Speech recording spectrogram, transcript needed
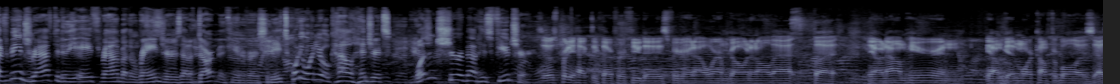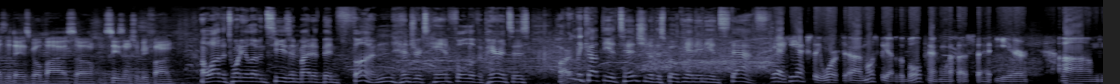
After being drafted in the eighth round by the Rangers out of Dartmouth University, 21-year-old Kyle Hendricks wasn't sure about his future. It was pretty hectic there for a few days, figuring out where I'm going and all that. But you know, now I'm here and you know, I'm getting more comfortable as, as the days go by. So the season should be fun. while the 2011 season might have been fun, Hendricks' handful of appearances hardly caught the attention of the Spokane Indians staff. Yeah, he actually worked uh, mostly out of the bullpen with us that year. Um,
